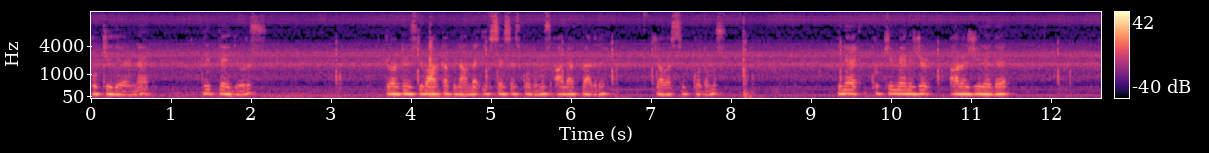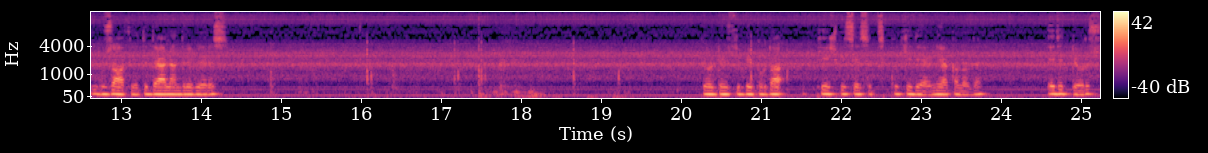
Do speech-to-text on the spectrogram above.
Cookie değerine replay diyoruz. Gördüğünüz gibi arka planda XSS kodumuz alert verdi. JavaScript kodumuz. Yine Cookie Manager aracıyla da bu zafiyeti değerlendirebiliriz. Gördüğünüz gibi burada PHP sesi cookie değerini yakaladı. Edit diyoruz.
